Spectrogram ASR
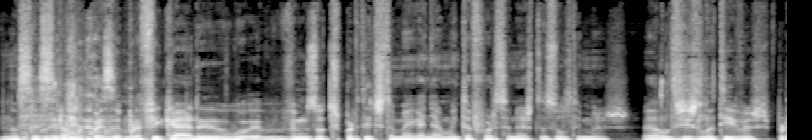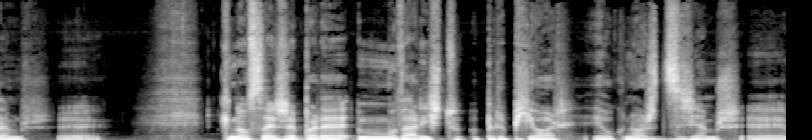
Não sei se será uma coisa para ficar. Vemos outros partidos também ganhar muita força nestas últimas eh, legislativas. Esperamos eh, que não seja para mudar isto para pior. É o que nós desejamos. eh,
